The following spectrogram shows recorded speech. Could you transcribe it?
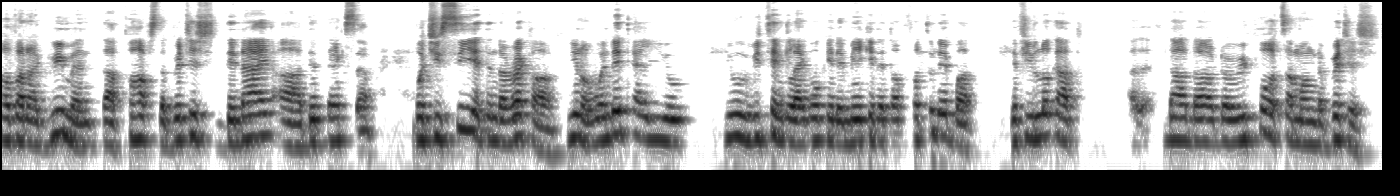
of an agreement that perhaps the British deny or didn't accept. But you see it in the record. You know, when they tell you, you will be think like, okay, they're making it up for today. But if you look at uh, the, the, the reports among the British,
